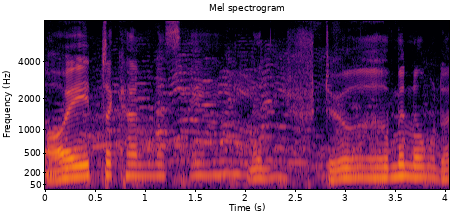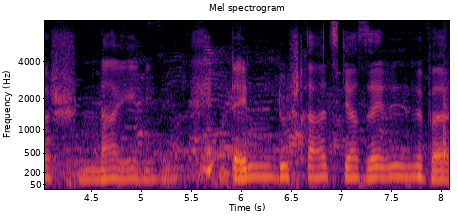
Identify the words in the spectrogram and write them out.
Heute kann es regnen, stürmen oder schneien, denn du strahlst ja selber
